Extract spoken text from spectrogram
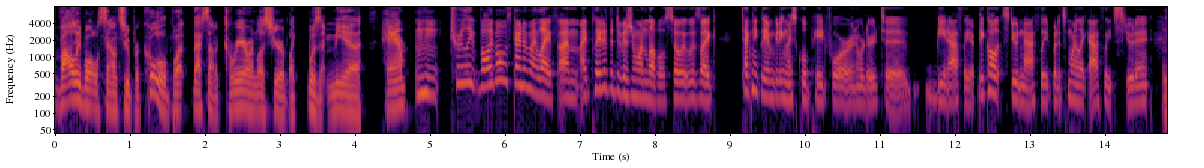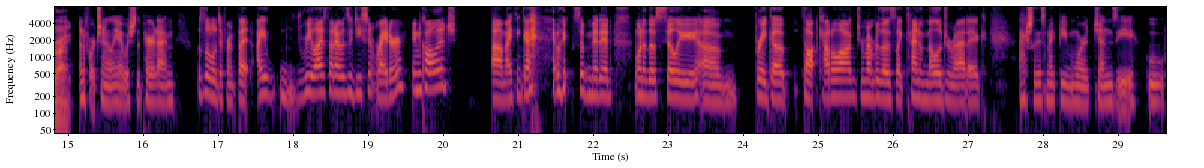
Volleyball sounds super cool, but that's not a career unless you're like, was it Mia Hamm? hmm Truly, volleyball was kind of my life. Um, I played at the Division One level, so it was like technically I'm getting my school paid for in order to be an athlete. They call it student athlete, but it's more like athlete student. Right. Unfortunately, I wish the paradigm was a little different. But I realized that I was a decent writer in college. Um, I think I, I like submitted one of those silly um, breakup thought catalogs. Remember those like kind of melodramatic? Actually, this might be more Gen Z. Ooh,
